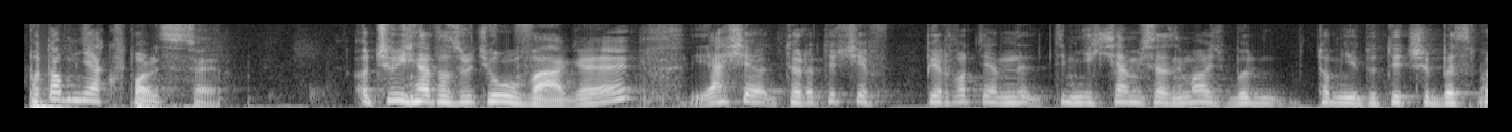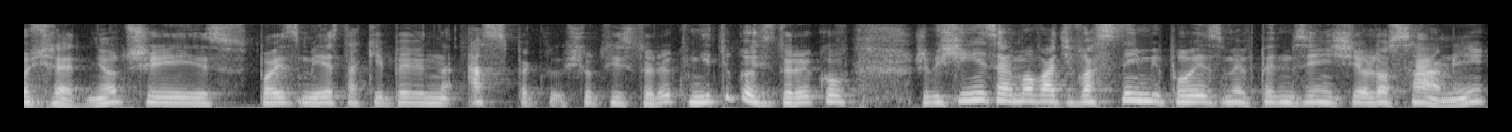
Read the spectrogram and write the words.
podobnie jak w Polsce oczywiście na to zwrócił uwagę. Ja się teoretycznie pierwotnie tym nie chciałem się zajmować, bo to mnie dotyczy bezpośrednio, czyli jest, powiedzmy jest taki pewien aspekt wśród historyków, nie tylko historyków, żeby się nie zajmować własnymi powiedzmy w pewnym sensie losami,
